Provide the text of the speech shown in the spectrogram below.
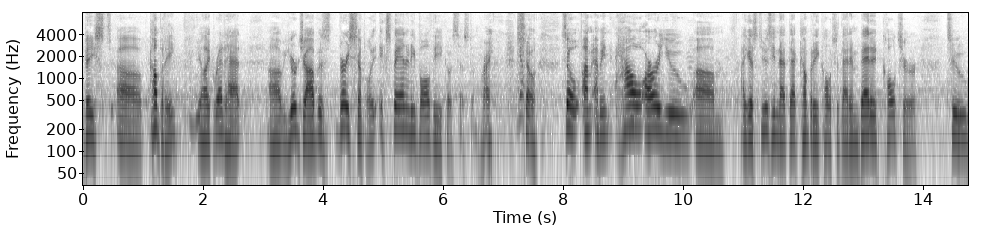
based uh, company, mm -hmm. you know, like Red Hat, uh, your job is very simple, expand and evolve the ecosystem, right? Yep. So, so um, I mean, how are you, um, I guess, using that, that company culture, that embedded culture to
